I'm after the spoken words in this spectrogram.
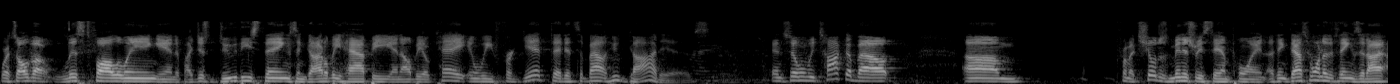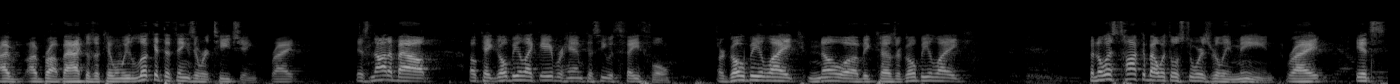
where it's all about list following, and if I just do these things, and God will be happy, and I'll be okay. And we forget that it's about who God is. And so when we talk about um, from a children's ministry standpoint, I think that's one of the things that I, have I've brought back is okay, when we look at the things that we're teaching, right? It's not about, okay, go be like Abraham because he was faithful, or go be like Noah because, or go be like. But no, let's talk about what those stories really mean, right? It's,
